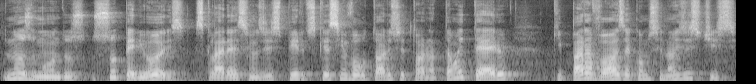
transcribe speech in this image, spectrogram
nos mundos superiores, esclarecem os espíritos que esse envoltório se torna tão etéreo que para vós é como se não existisse.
